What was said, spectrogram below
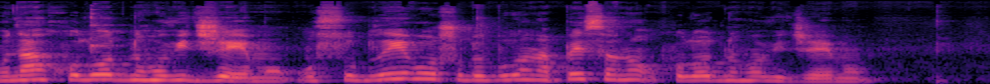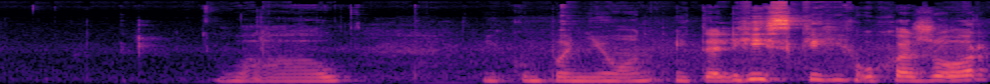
Вона холодного віджиму. Особливо, щоб було написано холодного віджиму. Вау! Мій компаньйон італійський ухажор.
